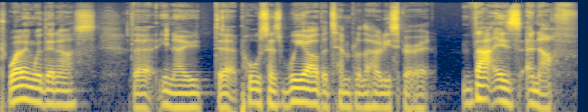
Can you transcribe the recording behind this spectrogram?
dwelling within us, that, you know, that Paul says we are the temple of the Holy Spirit. That is enough.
